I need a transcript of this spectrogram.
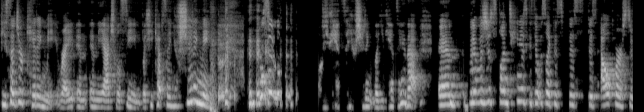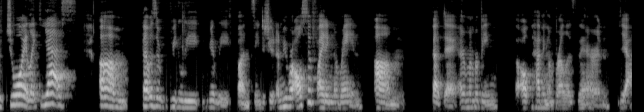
he said you're kidding me, right? In in the actual scene, but he kept saying, You're shitting me. oh, you can't say you're shitting like you can't say that and but it was just spontaneous because it was like this this this outburst of joy like yes um that was a really really fun scene to shoot. And we were also fighting the rain um, that day. I remember being all, having umbrellas there and yeah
